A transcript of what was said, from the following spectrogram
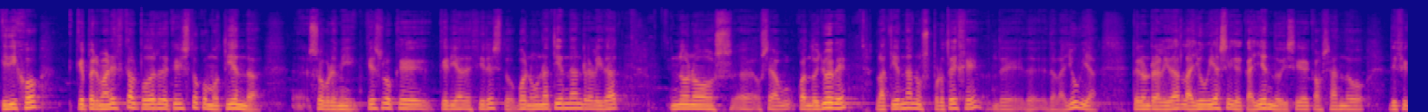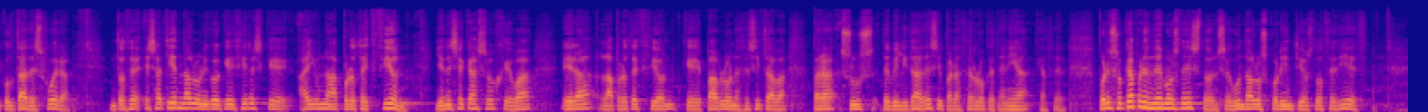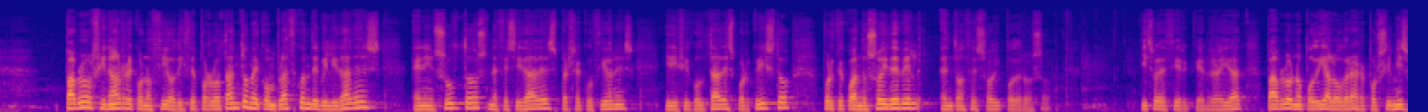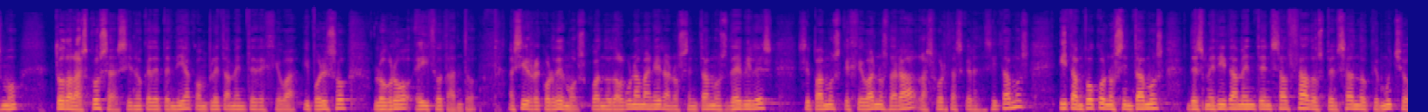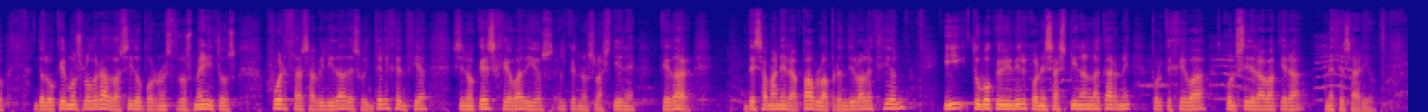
Y dijo, que permanezca el poder de Cristo como tienda eh, sobre mí. ¿Qué es lo que quería decir esto? Bueno, una tienda en realidad no nos, eh, o sea, cuando llueve, la tienda nos protege de, la lluvia, pero en realidad la lluvia sigue cayendo y sigue causando dificultades fuera. Entonces, esa tienda lo único que quiere decir es que hay una protección y en ese caso Jehová era la protección que Pablo necesitaba para sus debilidades y para hacer lo que tenía que hacer. Por eso, ¿qué aprendemos de esto? En 2 Corintios 12:10. Pablo al final reconoció, dice, por lo tanto me complazco en debilidades, en insultos, necesidades, persecuciones y dificultades por Cristo, porque cuando soy débil, entonces soy poderoso. Quiso decir que en realidad Pablo no podía lograr por sí mismo todas las cosas, sino que dependía completamente de Jehová. Y por eso logró e hizo tanto. Así recordemos, cuando de alguna manera nos sentamos débiles, sepamos que Jehová nos dará las fuerzas que necesitamos y tampoco nos sintamos desmedidamente ensalzados pensando que mucho de lo que hemos logrado ha sido por nuestros méritos, fuerzas, habilidades o inteligencia, sino que es Jehová Dios el que nos las tiene que dar. De esa manera Pablo aprendió la lección y tuvo que vivir con esa espina en la carne porque Jehová consideraba que era necesario.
